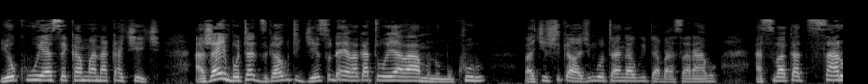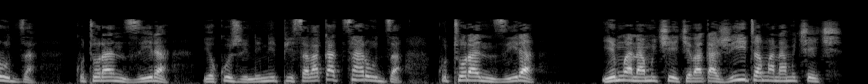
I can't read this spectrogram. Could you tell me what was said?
yokuuya sekamwana kacheche. Hazvaimbotadzika kuti jesu dai vakatouya vaa munhu mukuru vachisvika vachingotanga kuita basa ravo asi vakatsarudza kutora nzira yokuzvininipisa vakatsarudza kutora nzira yemwana mucheche vakazviita mwana mucheche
